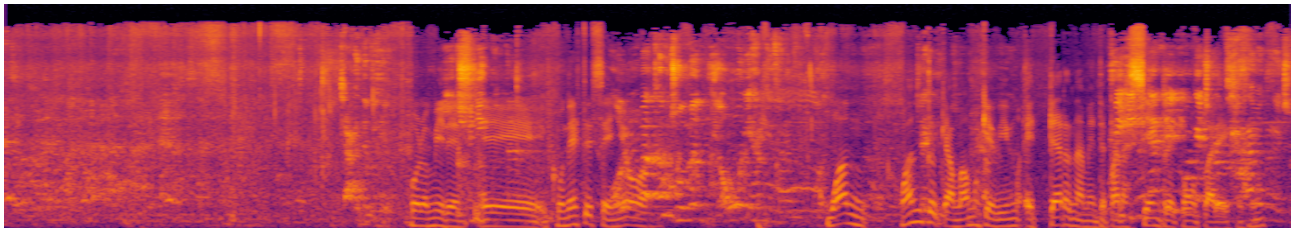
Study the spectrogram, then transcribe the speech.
Bueno, miren, eh, con este Señor, ¿cuánto que amamos que vivimos eternamente, para siempre como pareja? ¿sí?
